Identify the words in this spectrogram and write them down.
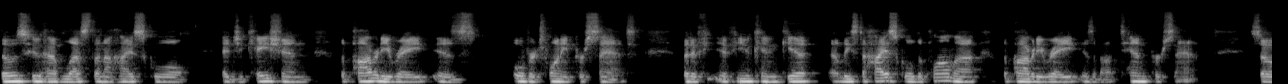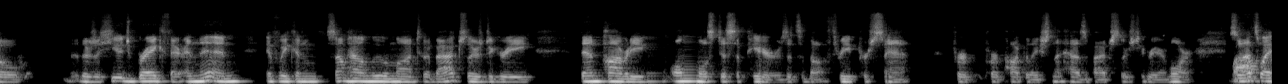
those who have less than a high school education, the poverty rate is over 20%. But if, if you can get at least a high school diploma, the poverty rate is about 10%. So there's a huge break there. And then if we can somehow move them on to a bachelor's degree, then poverty almost disappears. It's about 3% for, for a population that has a bachelor's degree or more. So wow. that's why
